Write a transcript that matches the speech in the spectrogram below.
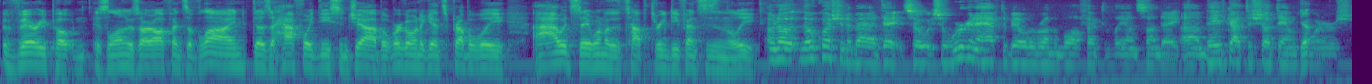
very potent as long as our offensive line does a halfway decent job. But we're going against probably, I would say, one of the top three defenses in the league. Oh no, no question about it. They, so so we're going to have to be able to run the ball effectively on Sunday. Um, they've got to shut down Yep. corners.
